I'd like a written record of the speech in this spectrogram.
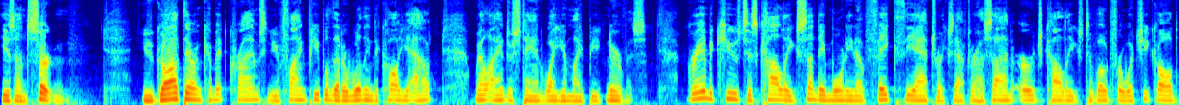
is uncertain. You go out there and commit crimes and you find people that are willing to call you out. Well, I understand why you might be nervous. Graham accused his colleagues Sunday morning of fake theatrics after Hassan urged colleagues to vote for what she called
